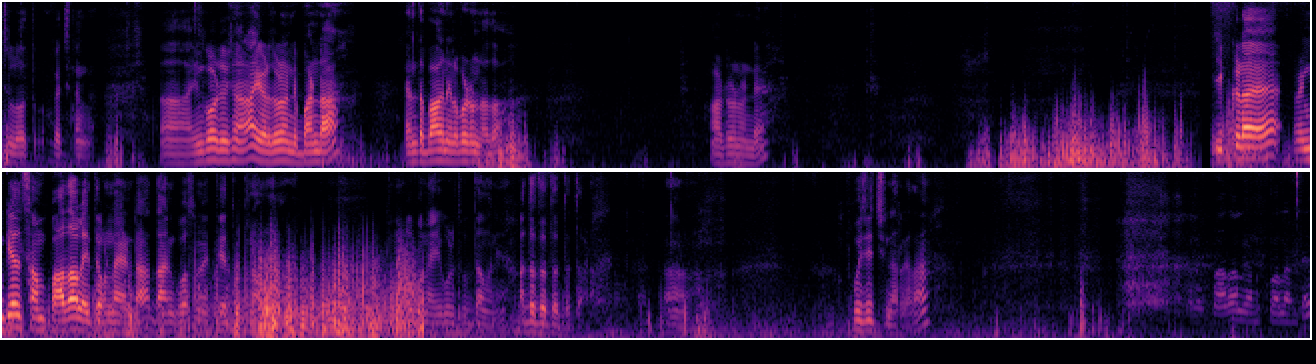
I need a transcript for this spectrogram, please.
ఉండొచ్చు లోతు ఖచ్చితంగా. ఇంకోటి చూసినారా? ఇక్కడ చూడండి బండ. ఎంత బాగా నిలబడి ఉండదో అటు చూడండి. ఇక్కడ వెంకటేశ్వర సమ్ పాదాలు అయితే ఉన్నాయంట. దానికోసం అయితే ఎత్తుతున్నాము లోపల అవి కూడా చూద్దామని. అద్దొద్దొద్దొద్ద. పూజ ఇచ్చినారు కదా. పాదాలు కనుక్కోవాలంటే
